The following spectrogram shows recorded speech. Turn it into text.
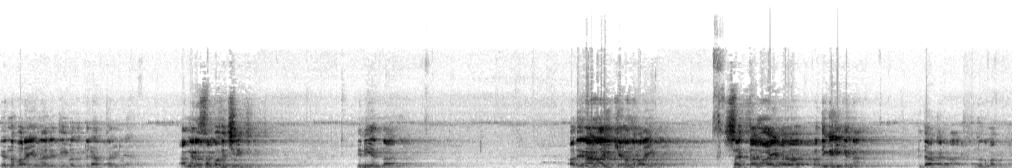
എന്ന് പറയുന്നതിന് ജീവിതത്തിൽ അർത്ഥമില്ല. അങ്ങനെ സംഭവിച്ചിരിക്കും. ഇനി എന്താ? അതിനാണ് ഐക്യമെന്ന് പറയുന്നത്. ശക്തമായിട്ട് പ്രതികരിക്കുന്ന പിതാക്കന്മാർ ഇന്ന് നമുക്കുണ്ട്.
